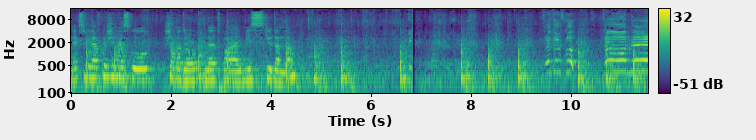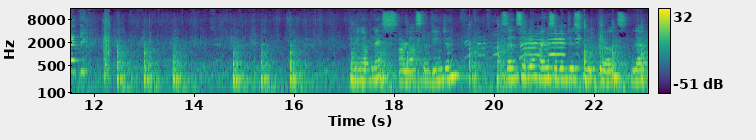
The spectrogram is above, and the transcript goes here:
Next we have Christian High School Shamator, led by Miss Kyudanda. Coming up next, our last contingent, St. Higher Secondary School Girls, led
